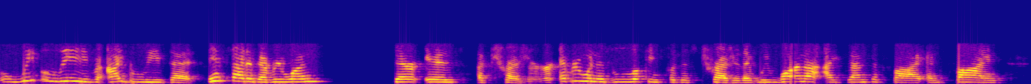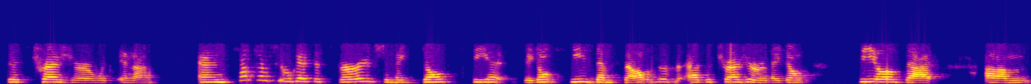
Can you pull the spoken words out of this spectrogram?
we believe, I believe that inside of everyone there is a treasure. Everyone is looking for this treasure that we want to identify and find this treasure within us. And sometimes people get discouraged and they don't see it. They don't see themselves as, as a treasure, or they don't feel that um,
